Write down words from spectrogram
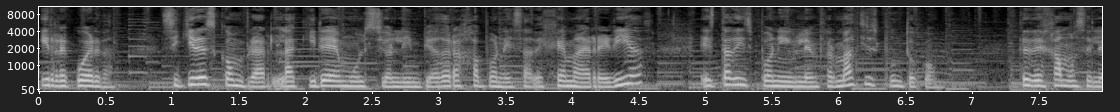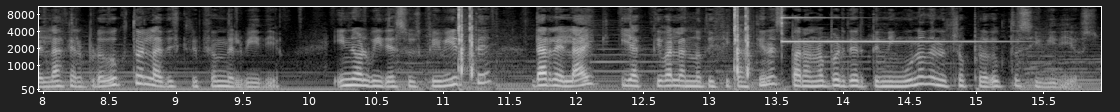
Y recuerda, si quieres comprar la Kire Emulsión Limpiadora Japonesa de Gema Herrerías, está disponible en farmacias.com. Te dejamos el enlace al producto en la descripción del vídeo. Y no olvides suscribirte darle like y activar las notificaciones para no perderte ninguno de nuestros productos y vídeos.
